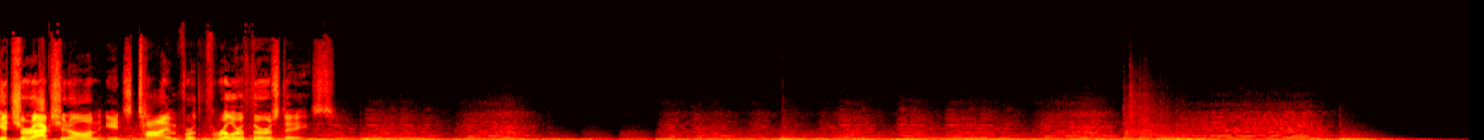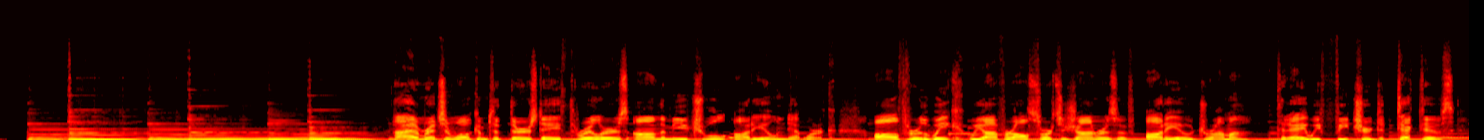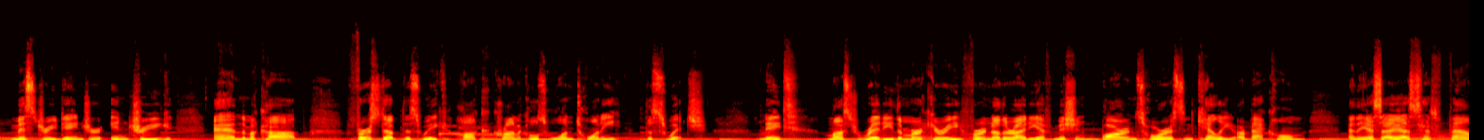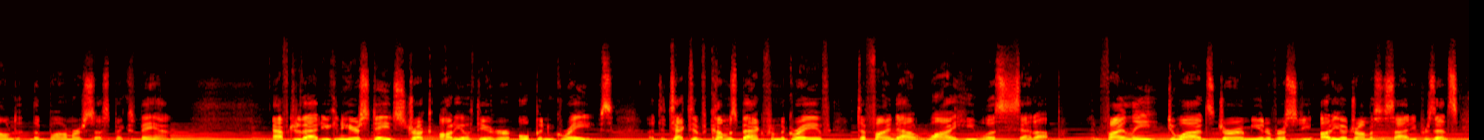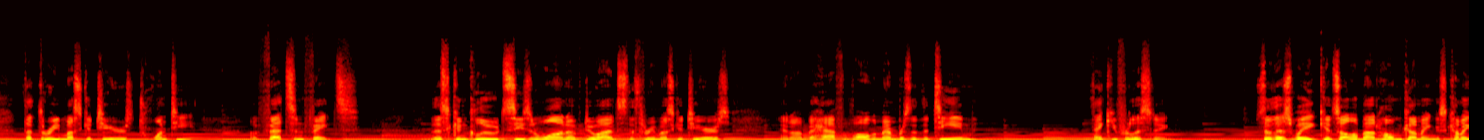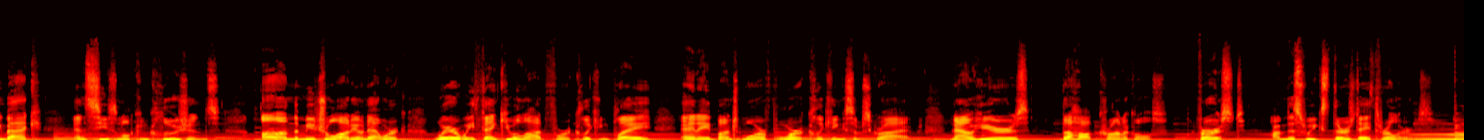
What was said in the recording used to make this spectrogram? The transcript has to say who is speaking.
Speaker 1: Get your action on. It's time for Thriller Thursdays.
Speaker 2: Hi, I'm Rich, and welcome to Thursday Thrillers on the Mutual Audio Network. All through the week, we offer all sorts of genres of audio drama. Today, we feature detectives, mystery, danger, intrigue, and the macabre. First up this week, Hawk Chronicles 120 The Switch. Nate must ready the Mercury for another IDF mission. Barnes, Horace, and Kelly are back home, and the SIS has found the bomber suspect's van. After that, you can hear stage struck audio theater Open Graves. A detective comes back from the grave to find out why he was set up. And finally, DUADS Durham University Audio Drama Society presents The Three Musketeers 20 of Fets and Fates. This concludes season one of DUADS The Three Musketeers, and on behalf of all the members of the team, thank you for listening. So, this week, it's all about homecomings, coming back, and seasonal conclusions on the Mutual Audio Network, where we thank you a lot for clicking play and a bunch more for clicking subscribe. Now, here's the Hawk Chronicles. First, on this week's Thursday Thrillers.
